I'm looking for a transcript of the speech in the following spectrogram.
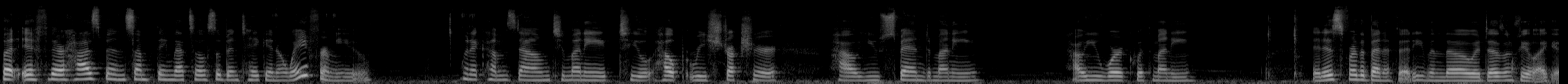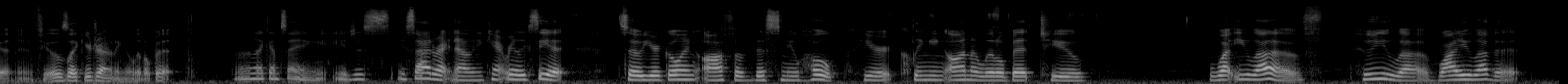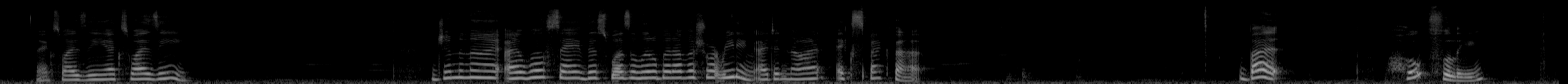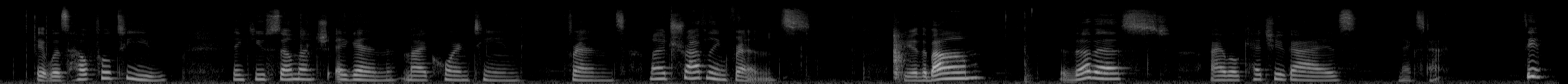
But if there has been something that's also been taken away from you when it comes down to money to help restructure how you spend money, how you work with money, it is for the benefit, even though it doesn't feel like it. It feels like you're drowning a little bit. Like I'm saying, you just you're sad right now and you can't really see it. So you're going off of this new hope. You're clinging on a little bit to what you love, who you love, why you love it. XYZ, XYZ. Gemini, I will say this was a little bit of a short reading. I did not expect that. But hopefully, it was helpful to you. Thank you so much again, my quarantine friends, my traveling friends. You're the bomb, the best. I will catch you guys next time. See ya.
